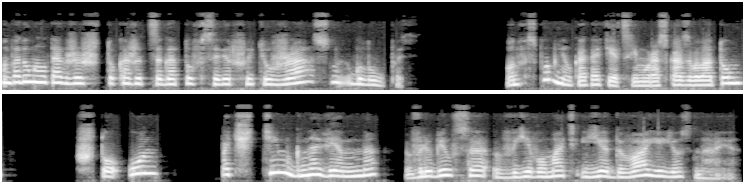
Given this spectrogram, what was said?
Он подумал также, что, кажется, готов совершить ужасную глупость. Он вспомнил, как отец ему рассказывал о том, что он почти мгновенно влюбился в его мать, едва ее зная.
